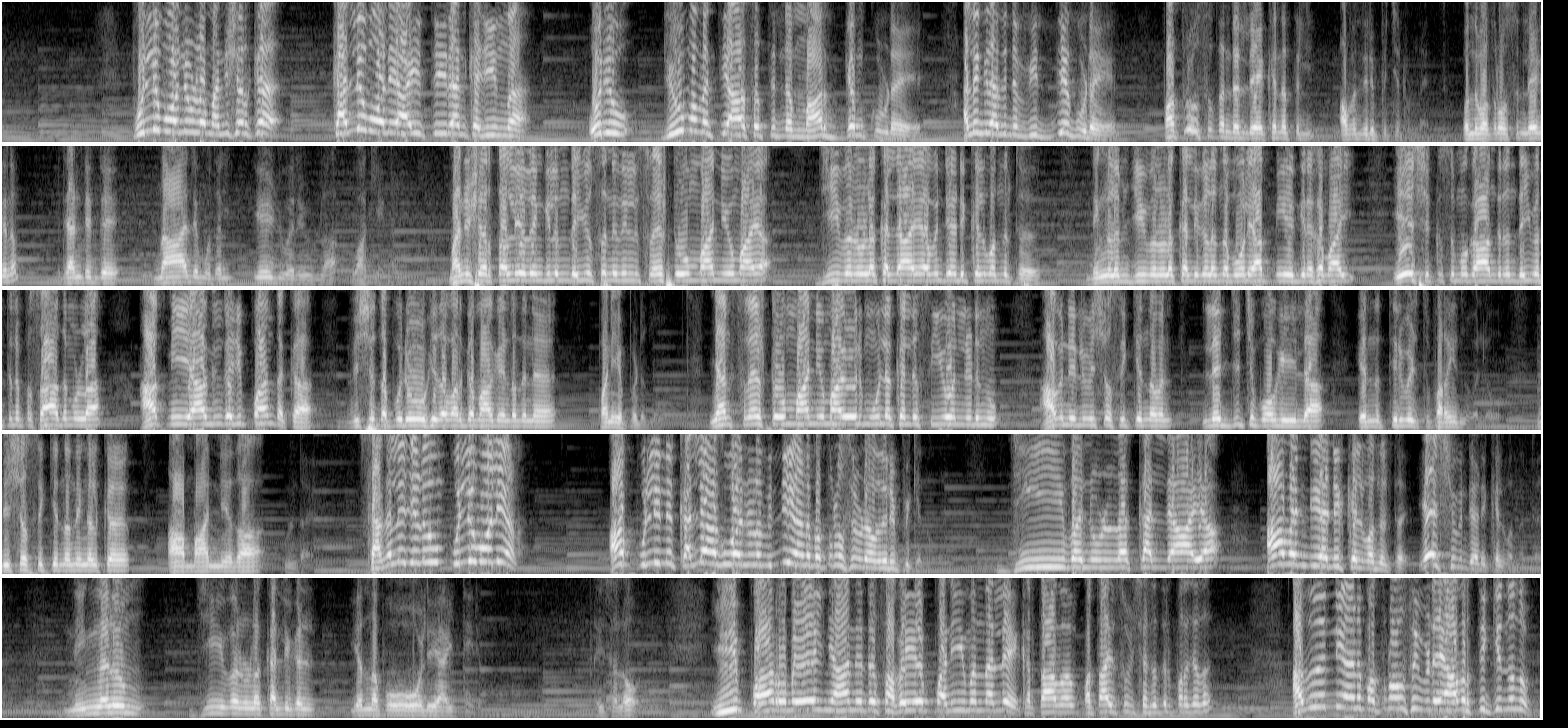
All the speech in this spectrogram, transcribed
പോലെയുള്ള മനുഷ്യർക്ക് കല്ല് പോലെ ആയിത്തീരാൻ കഴിയുന്ന ഒരു രൂപവ്യത്യാസത്തിന്റെ മാർഗം കൂടെ അല്ലെങ്കിൽ അതിന്റെ വിദ്യ കൂടെ പത്രോസ് തന്റെ ലേഖനത്തിൽ അവതരിപ്പിച്ചിട്ടുണ്ട്. ഒന്ന് പത്രോസിന്റെ ലേഖനം രണ്ടിന്റെ നാല് മുതൽ ഏഴ് വരെയുള്ള വാക്യങ്ങൾ. മനുഷ്യർ തള്ളിയതെങ്കിലും ദൈവസന്നിധിയിൽ ശ്രേഷ്ഠവും മാന്യവുമായ ജീവനുള്ള കല്ലായ അവന്റെ അടുക്കൽ വന്നിട്ട് നിങ്ങളും ജീവനുള്ള കല്ലുകൾ എന്ന പോലെ ആത്മീയ ഗ്രഹമായി യേശു ക്രിസ്തു മുഖാന്തരം ദൈവത്തിന് പ്രസാദമുള്ള ആത്മീയ യാഗം കഴിപ്പാൻ തക്ക വിശുദ്ധ പുരോഹിത വർഗമാകേണ്ടതിന് പണിയപ്പെടുന്നു. ഞാൻ ശ്രേഷ്ഠവും മാന്യവുമായ ഒരു മൂലക്കല്ല് സിയോനിലിടുന്നു. അവനിൽ വിശ്വസിക്കുന്നവൻ ലജ്ജിച്ചു പോകുകയില്ല എന്ന് തിരുവഴുത്ത് പറയുന്നുവല്ലോ. വിശ്വസിക്കുന്ന നിങ്ങൾക്ക് ആ മാന്യത ഉണ്ട് സകല ജഡവും പുല്ലുപോലെയാണ്. ആ പുല്ലിന് കല്ലാകുവാനുള്ള വിദ്യയാണ് പത്രോസ് ഇവിടെ അവതരിപ്പിക്കുന്നത്. ജീവനുള്ള കല്ലായ അവന്റെ അടുക്കൽ വന്നിട്ട് യേശുവിന്റെ അടുക്കൽ വന്നിട്ട് നിങ്ങളും ജീവനുള്ള കല്ലുകൾ എന്ന പോലെ ആയിത്തീരും. ഈ പാറമേൽ ഞാൻ എന്റെ സഭയെ പണിയുമെന്നല്ലേ കർത്താവ് പത്തായ സുവിശേഷത്തിൽ പറഞ്ഞത്? അത് തന്നെയാണ് പത്രോസ് ഇവിടെ ആവർത്തിക്കുന്നതും.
